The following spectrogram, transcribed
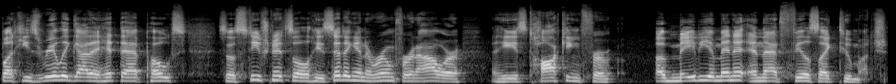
but he's really got to hit that post. So Steve Schnitzel, he's sitting in a room for an hour. He's talking for uh, maybe a minute, and that feels like too much.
